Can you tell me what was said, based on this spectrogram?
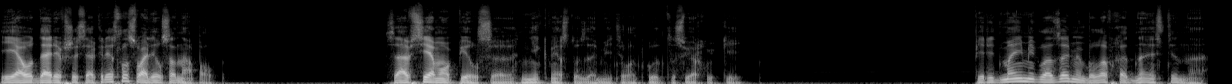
и я, ударившись о кресло, свалился на пол. «Совсем упился», — не к месту заметил откуда-то сверху Кей. Перед моими глазами была входная стена,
